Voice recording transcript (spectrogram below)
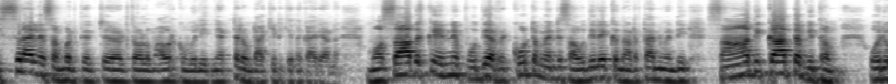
ഇസ്രായേലിനെ സംബന്ധിച്ചിടത്തോളം അവർക്ക് വലിയ ഞെട്ടലുണ്ടാക്കിയിരിക്കുന്ന കാര്യമാണ്. മൊസാദക്ക് എന്നെ പുതിയ റിക്രൂട്ട്മെന്റ് സൗദിയിലേക്ക് നടത്താൻ വേണ്ടി സാധിക്കാത്ത വിധം ഒരു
